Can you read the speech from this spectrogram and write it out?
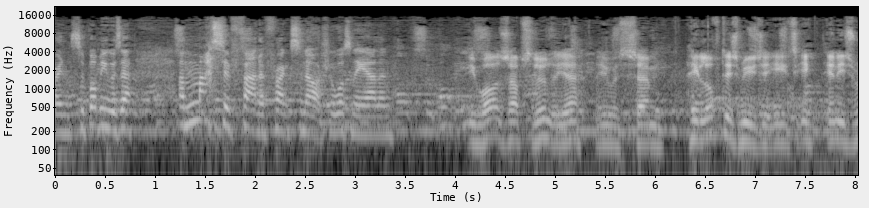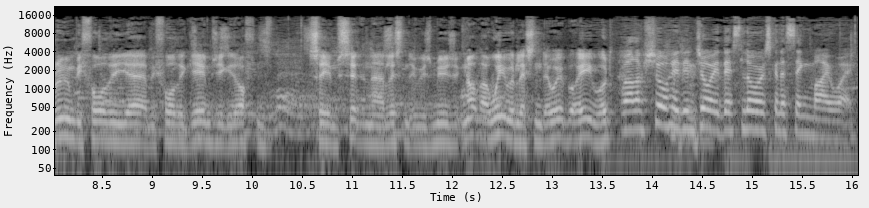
And so Bobby was a, a massive fan of Frank Sinatra, wasn't he, Alan? He was absolutely, yeah. He was. Um, he loved his music. He, he, in his room before the uh, before the games, you could often see him sitting there listening to his music. Not that we would listen to it, but he would. Well, I'm sure he'd enjoy this. Laura's going to sing "My Way."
